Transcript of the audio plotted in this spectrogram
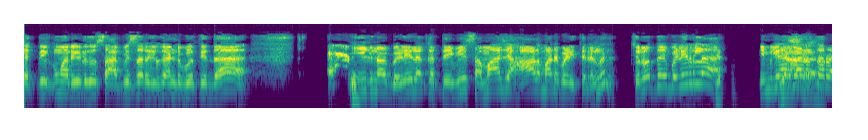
ಶಕ್ತಿ ಕುಮಾರ್ ಹಿಡಿದು ಆಫೀಸರ್ ಗಂಟು ಬೀಳ್ತಿದ್ದ? ಈಗ ನಾವ್ ಬೆಳಿಲಕತ್ತೀವಿ ಸಮಾಜ ಹಾಳು ಮಾಡಿ ಬೆಳಿತೀರೇನು? ಚಲೋತ್ನೇ ಬೆಳಿರಲ್ಲ ನಿಮ್ಗೆ ಯಾರು ಯಾರ?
